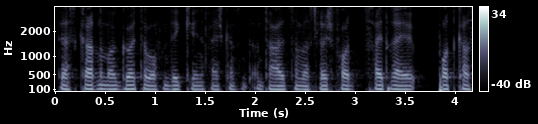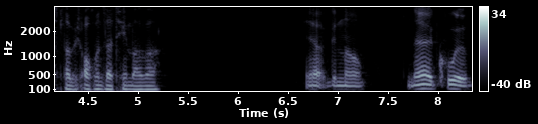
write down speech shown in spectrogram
das gerade nochmal gehört habe auf dem Weg gehen, fand ich ganz unterhaltsam, was gleich vor zwei, drei Podcasts, glaube ich, auch unser Thema war. Ja, genau. Ne, cool.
